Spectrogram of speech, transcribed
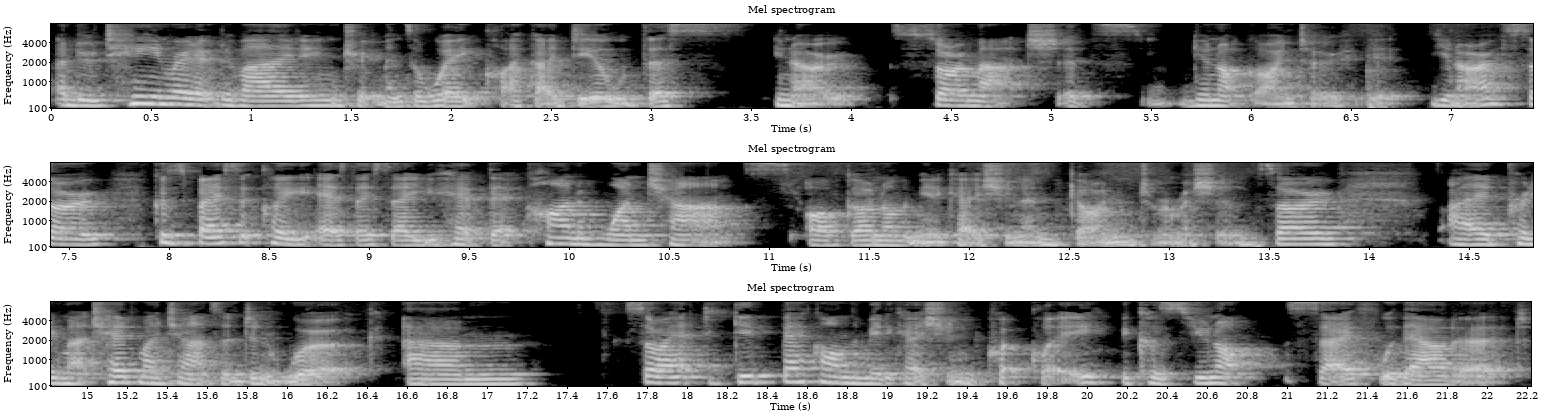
I do 10 radioactive iodine treatments a week. Like I deal with this, you know, so much. It's, you're not going to, you know, so, cause basically, as they say, you have that kind of one chance of going on the medication and going into remission. So I had pretty much had my chance and it didn't work. Um, so I had to get back on the medication quickly because you're not safe without it.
